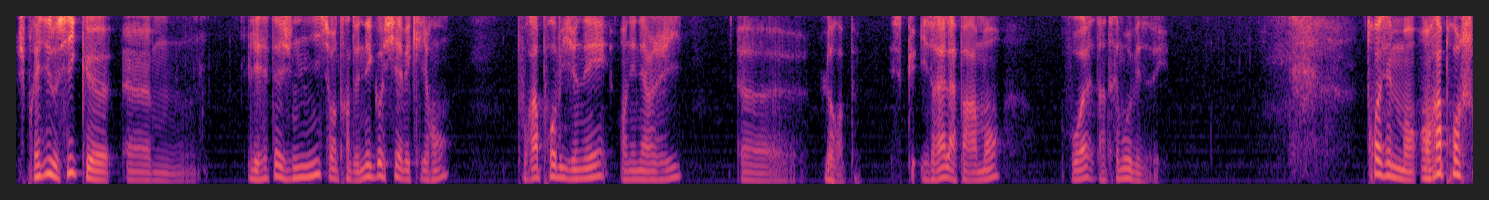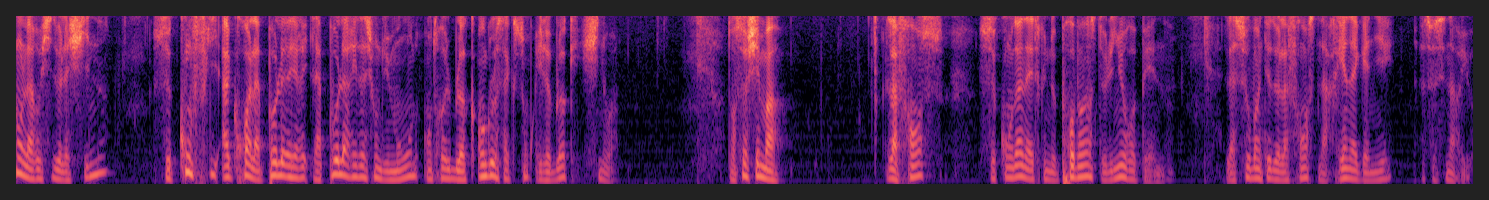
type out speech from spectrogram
Je précise aussi que euh, les États-Unis sont en train de négocier avec l'Iran pour approvisionner en énergie euh, l'Europe. Ce que Israël apparemment voit d'un très mauvais œil. Troisièmement, en rapprochant la Russie de la Chine, ce conflit accroît la, polarisation du monde entre le bloc anglo-saxon et le bloc chinois. Dans ce schéma, la France se condamne à être une province de l'Union européenne. La souveraineté de la France n'a rien à gagner à ce scénario.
